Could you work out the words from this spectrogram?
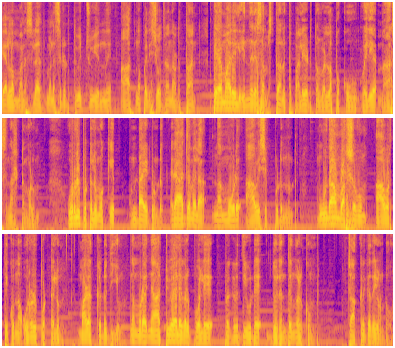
കേരളം മനസ്സിലാ മനസ്സിലെടുത്തു വെച്ചു എന്ന് ആത്മപരിശോധന നടത്താൻ പേമാരിയിൽ ഇന്നലെ സംസ്ഥാനത്ത് പലയിടത്തും വെള്ളപ്പൊക്കവും വലിയ നാശനഷ്ടങ്ങളും ഉരുൾപൊട്ടലുമൊക്കെ ഉണ്ടായിട്ടുണ്ട്. രാജമല നമ്മോട് ആവശ്യപ്പെടുന്നുണ്ട്. മൂന്നാം വർഷവും ആവർത്തിക്കുന്ന ഉരുൾപൊട്ടലും മഴക്കെടുതിയും നമ്മുടെ ഞാറ്റുവേലകൾ പോലെ പ്രകൃതിയുടെ ദുരന്തങ്ങൾക്കും ചാക്രികതയുണ്ടോ?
